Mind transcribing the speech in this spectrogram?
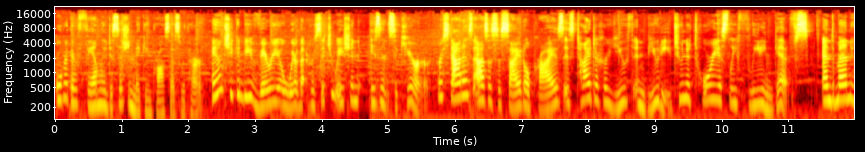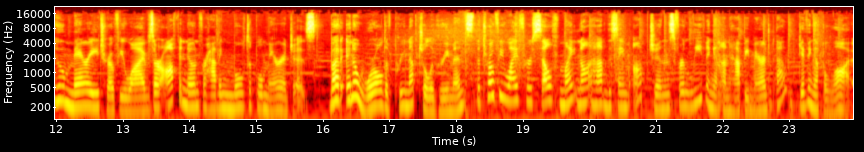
or their family decision-making process with her. And she can be very aware that her situation isn't secure. Her status as a societal prize is tied to her youth and beauty, two notoriously fleeting gifts. And men who marry trophy wives are often known for having multiple marriages. But in a world of prenuptial agreements, the trophy wife herself might not have the same options for leaving an unhappy marriage without giving up a lot.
